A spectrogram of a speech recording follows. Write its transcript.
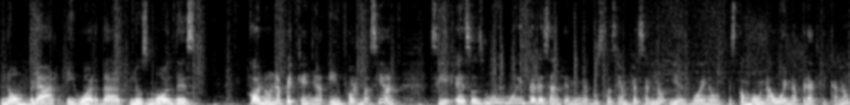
nombrar y guardar los moldes con una pequeña información. ¿sí? Eso es muy muy interesante, a mí me gusta siempre hacerlo y es bueno, es como una buena práctica, ¿no?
